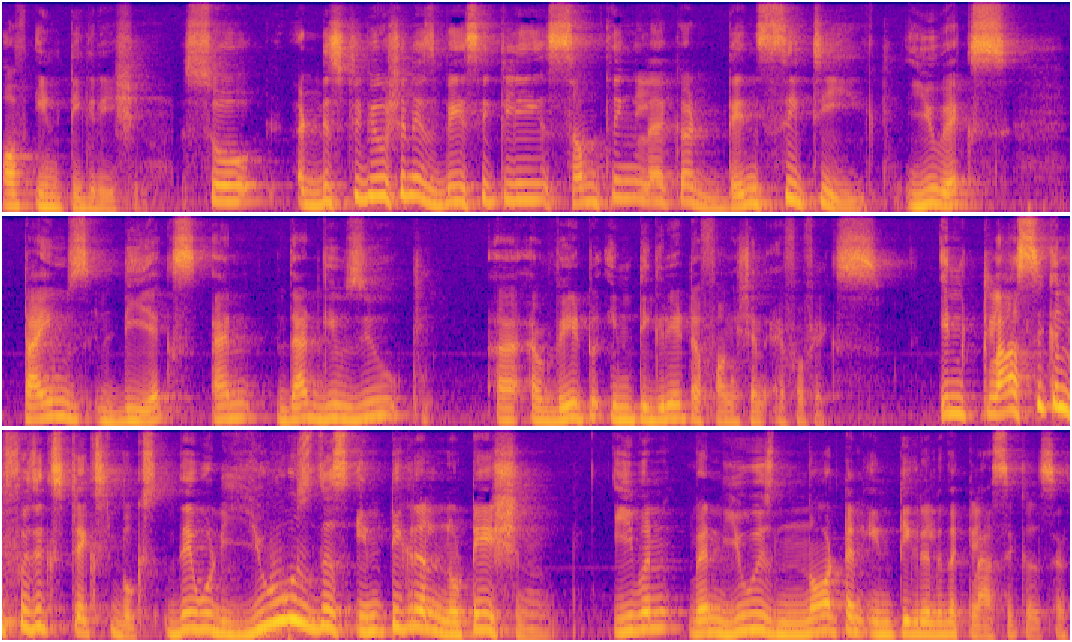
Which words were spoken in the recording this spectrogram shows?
of integration. So a distribution is basically something like a density ux times dx and that gives you a, a, way to integrate a function f of x. In classical physics textbooks, they would use this integral notation even when u is not an integral in the classical sense.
